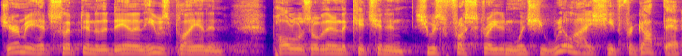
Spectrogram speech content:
Jeremy had slipped into the den and he was playing. And Paula was over there in the kitchen and she was frustrated. And when she realized she'd forgot that,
